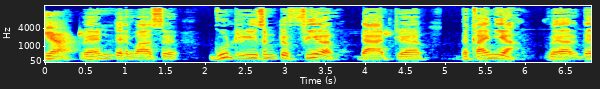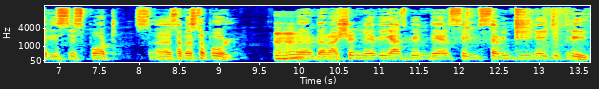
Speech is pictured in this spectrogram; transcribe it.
yeah. when there was uh, good reason to fear that uh, the Crimea, where there is this port, uh, Sebastopol, where the Russian Navy has been there since 1783,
